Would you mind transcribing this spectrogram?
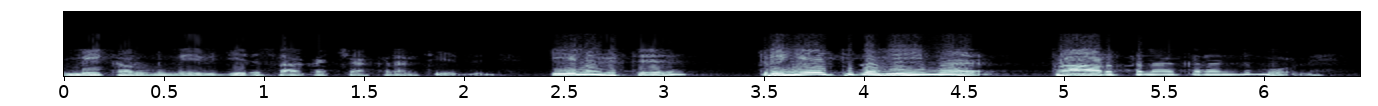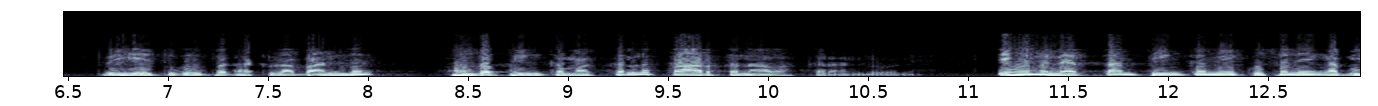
මේ කරුණු මේ විදිහට සාකච්ඡා කරන්න තියෙන්නේ. ඊළඟට ත්‍රි හේතුක වීම ප්‍රාර්ථනා කරන්න ඕනේ. ත්‍රි හේතුක උපතක් ලබන්න හොඳ පින්කමක් කරලා ප්‍රාර්ථනාවක් කරන්න ඕනේ. එහෙම නැත්නම් පින්කමේ කුසලයෙන් අපි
